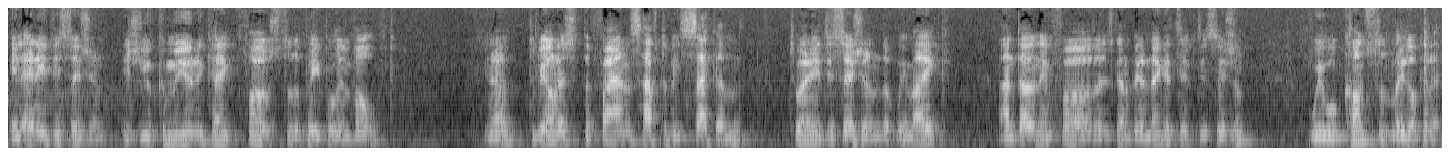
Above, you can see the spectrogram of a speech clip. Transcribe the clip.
in any decision is you communicate first to the people involved. You know, to be honest, the fans have to be second to any decision that we make, and don't infer that it's going to be a negative decision. We will constantly look at it.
